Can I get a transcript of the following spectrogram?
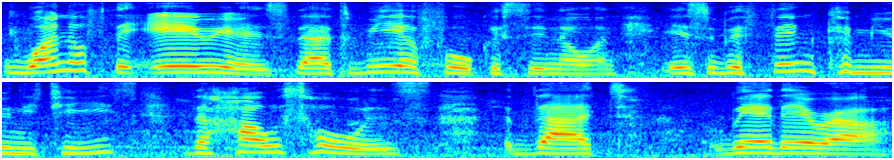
one of the areas that we are focusing on is within communities, the households that where there are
